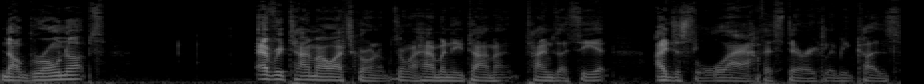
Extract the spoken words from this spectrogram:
now, Grown Ups, every time I watch Grown Ups, no matter how many time, times I see it, I just laugh hysterically because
